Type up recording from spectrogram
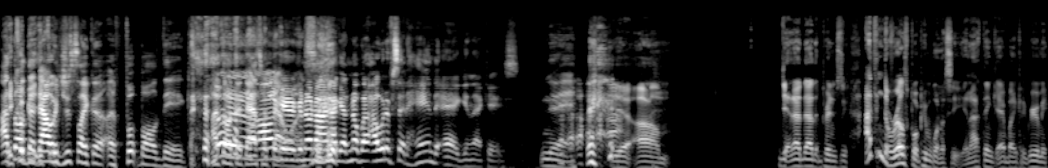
I It thought that be- that was could- just like a, a football dig. I No, thought no, that no, that's no, what okay, that was. No, no, I get no, but I would have said hand egg in that case. yeah. Yeah, um, yeah, that, that's pretty interesting. I think the real sport people want to see, and I think everybody can agree with me.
